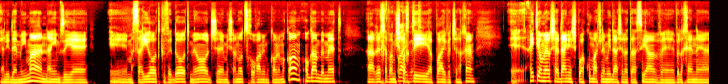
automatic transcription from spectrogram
על ידי מימן, האם זה יהיה משאיות כבדות מאוד שמשנעות סחורה ממקום למקום, או גם באמת הרכב המשפחתי, ה private שלכם. אה, הייתי אומר שעדיין יש פה עקומת למידה של התעשייה ו- ולכן אה,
